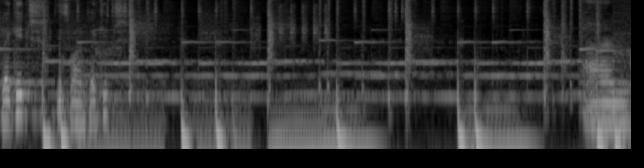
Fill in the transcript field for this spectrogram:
Click it this one click it. And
